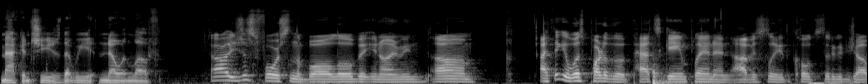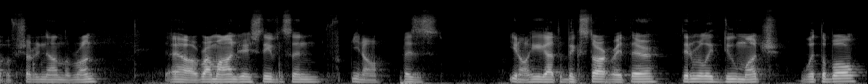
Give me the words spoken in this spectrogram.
mac and cheese that we know and love? Oh, he's just forcing the ball a little bit. You know what I mean? Um, I think it was part of the Pats' game plan, and obviously the Colts did a good job of shutting down the run. Uh, Rhamondre Stevenson, you know, is, you know, he got the big start right there. Didn't really do much with the ball,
